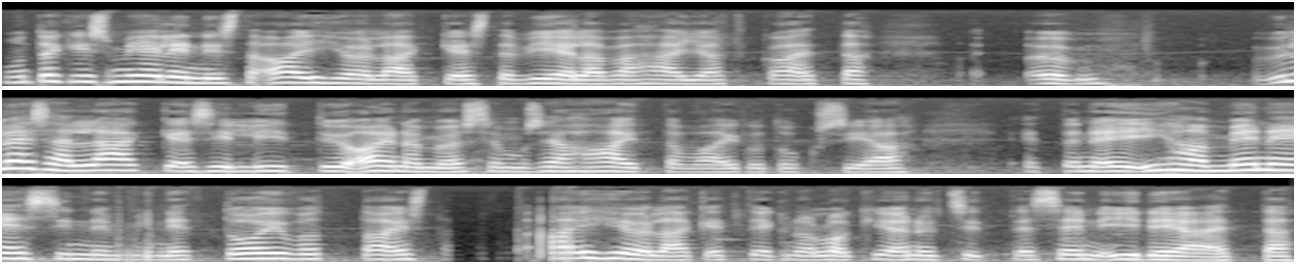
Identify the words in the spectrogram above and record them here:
Mun tekisi mieli niistä aiheolääkkeistä vielä vähän jatkaa, että ö, yleensä lääkkeisiin liittyy aina myös semmoisia haittavaikutuksia, että ne ei ihan mene sinne, minne toivottaisiin. Aiheolääketeknologia nyt sitten sen idea, että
